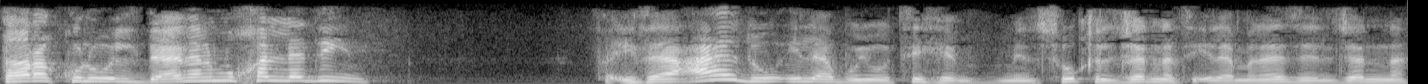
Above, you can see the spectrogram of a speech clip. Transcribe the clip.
تركوا الولدان المخلدين. فإذا عادوا إلى بيوتهم من سوق الجنة إلى منازل الجنة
